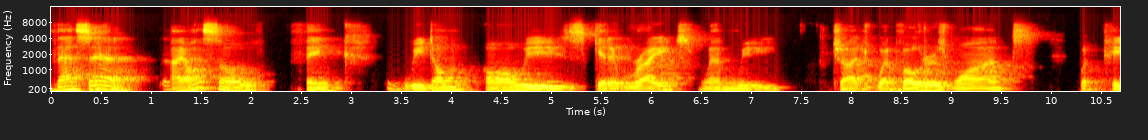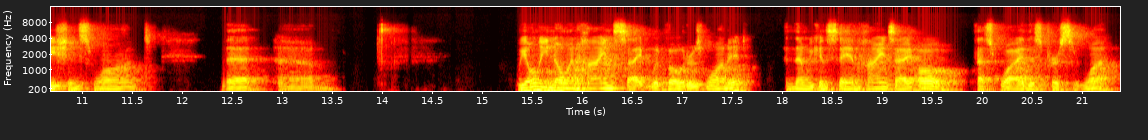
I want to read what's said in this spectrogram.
that said, I also think we don't always get it right when we judge what voters want, what patients want, that um, we only know in hindsight what voters wanted. And then we can say in hindsight, oh, that's why this person won.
